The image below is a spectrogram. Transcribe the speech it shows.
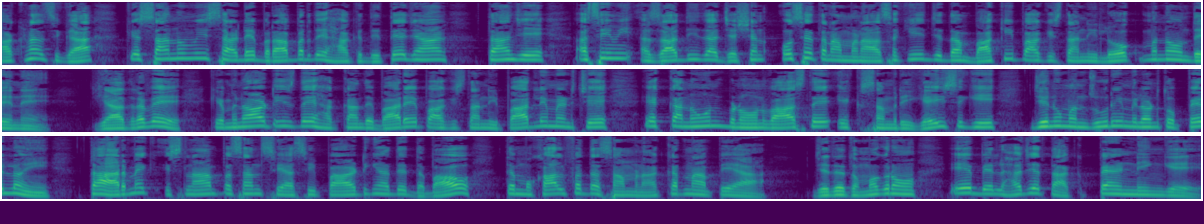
ਆਖਣਾ ਸੀਗਾ ਕਿ ਸਾਨੂੰ ਵੀ ਸਾਡੇ ਬਰਾਬਰ ਦੇ ਹੱਕ ਦਿੱਤੇ ਜਾਣ ਤਾਂ ਜੇ ਅਸੀਂ ਵੀ ਆਜ਼ਾਦੀ ਦਾ ਜਸ਼ਨ ਉਸੇ ਤਰ੍ਹਾਂ ਮਨਾ ਸਕੀਏ ਜਿੱਦਾਂ ਬਾਕੀ ਪਾਕਿਸਤਾਨੀ ਲੋਕ ਮਨਾਉਂਦੇ ਨੇ। ਯਾਦ ਰਵੇ ਕਿ ਮਿਨੋਰਟੀਜ਼ ਦੇ ਹੱਕਾਂ ਦੇ ਬਾਰੇ ਪਾਕਿਸਤਾਨੀ ਪਾਰਲੀਮੈਂਟ 'ਚ ਇੱਕ ਕਾਨੂੰਨ ਬਣਾਉਣ ਵਾਸਤੇ ਇੱਕ ਸਮਰੀ ਗਈ ਸੀਗੀ, ਜਿਹਨੂੰ ਮਨਜ਼ੂਰੀ ਮਿਲਣ ਤੋਂ ਪਹਿਲਾਂ ਹੀ ਧਾਰਮਿਕ ਇਸਲਾਮ ਪਸੰਦ ਸਿਆਸੀ ਪਾਰਟੀਆਂ ਦੇ ਦਬਾਅ ਤੇ ਮੁਖਾਲਫਤ ਦਾ ਸਾਹਮਣਾ ਕਰਨਾ ਪਿਆ, ਜਿਹਦੇ ਤੋਂ ਮਗਰੋਂ ਇਹ ਬਿੱਲ ਹਜੇ ਤੱਕ ਪੈਂਡਿੰਗ ਹੈ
